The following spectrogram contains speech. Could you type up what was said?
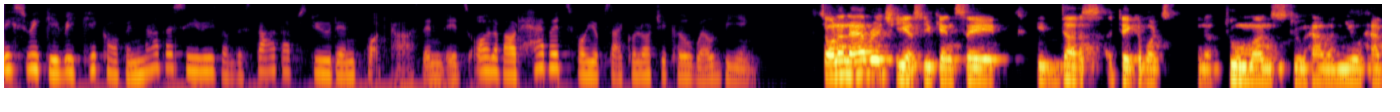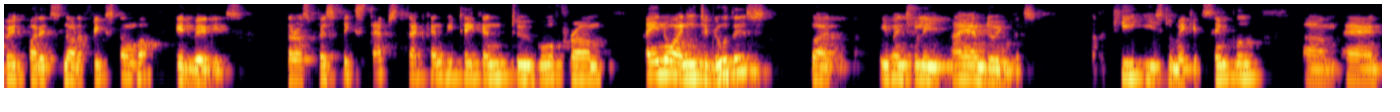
This week, we kick off another series of the Startup Student podcast, and it's all about habits for your psychological well being. So, on an average, yes, you can say it does take about you know two months to have a new habit, but it's not a fixed number. It varies. There are specific steps that can be taken to go from I know I need to do this, but eventually I am doing this. The key is to make it simple um, and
